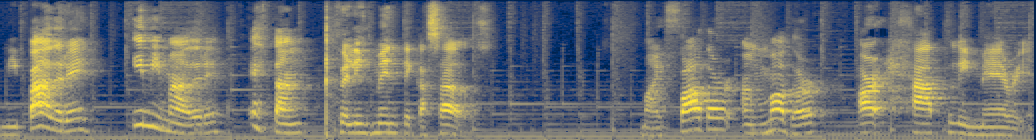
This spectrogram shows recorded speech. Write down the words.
Mi padre y mi madre están felizmente casados. My father and mother are happily married.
